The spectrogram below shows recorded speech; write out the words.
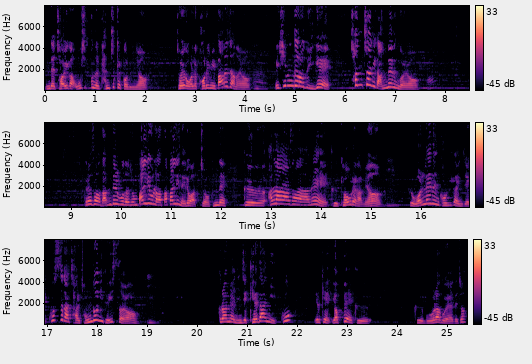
근데 저희가 50분을 단축했거든요. 저희가 원래 걸음이 빠르잖아요. 응. 힘들어도 이게 천천히가 안 되는 거예요. 그래서 남들보다 좀 빨리 올라갔다 빨리 내려왔죠. 근데 그 한라산에 그 겨울에 가면 응, 그 원래는 거기가 이제 코스가 잘 정돈이 돼 있어요. 응. 그러면 이제 계단이 있고 이렇게 옆에 그, 그 뭐라고 해야 되죠?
